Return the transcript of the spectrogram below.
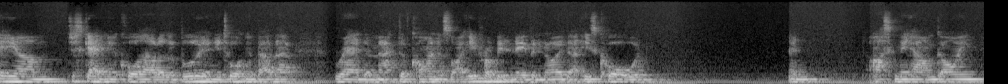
he um, just gave me a call out of the blue, and you're talking about that random act of kindness. Like he probably didn't even know that his call would and asking me how I'm going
